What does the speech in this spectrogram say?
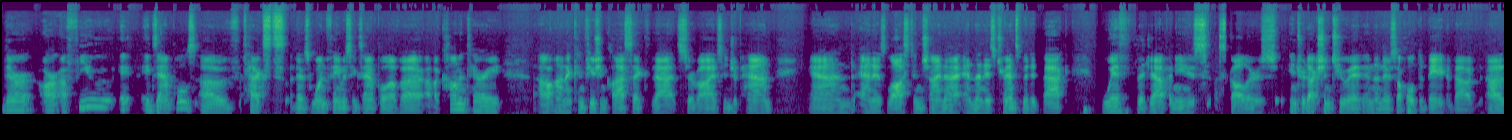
there are a few examples of texts. There's one famous example of a of a commentary uh, on a Confucian classic that survives in Japan and and is lost in China and then is transmitted back with the Japanese scholars' introduction to it. And then there's a whole debate about. Uh,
